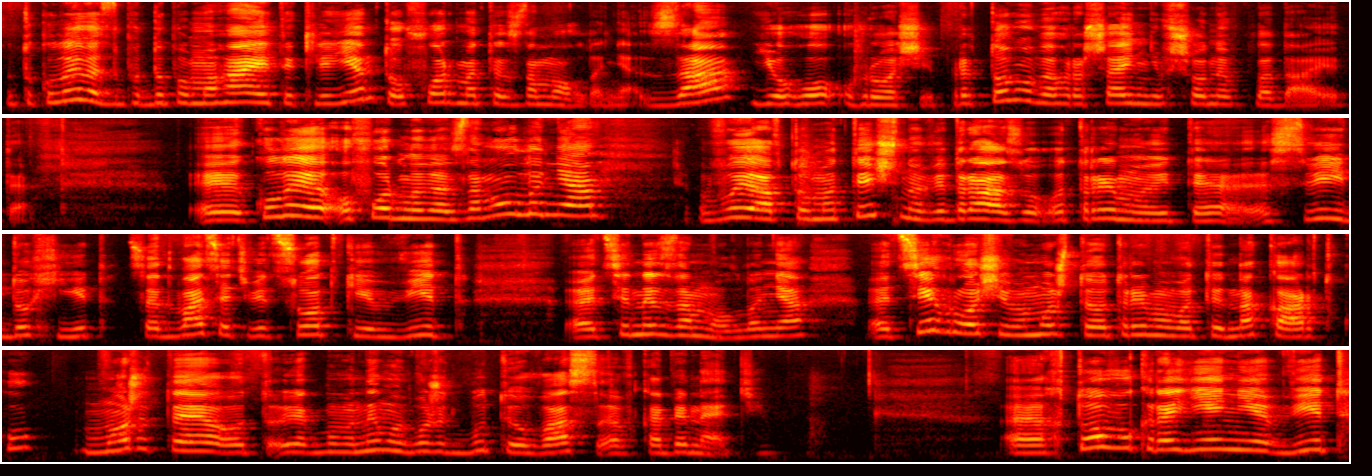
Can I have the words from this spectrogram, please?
тобто коли ви допомагаєте клієнту оформити замовлення за його гроші. При тому ви грошей ні в що не вкладаєте. Коли оформлене замовлення, ви автоматично відразу отримуєте свій дохід, це 20% від е, ціни замовлення. Е, Ці гроші ви можете отримувати на картку, можете, от, якби вони можуть бути у вас е, в кабінеті. Е, Хто в Україні від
